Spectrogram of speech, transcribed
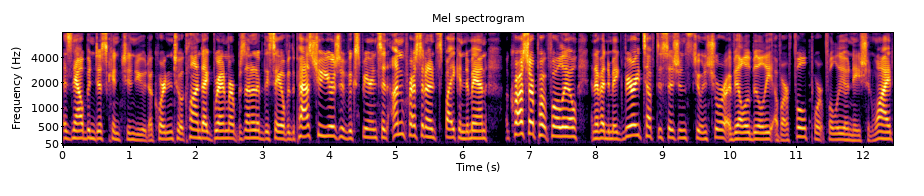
has now been discontinued. According to a Klondike brand representative, they say over the past two years, we've experienced an unprecedented spike in demand across our portfolio and have had to make very tough decisions to ensure availability of our full portfolio nationwide.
